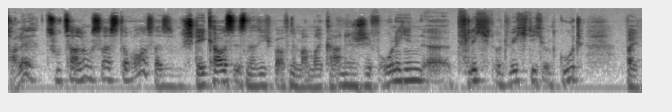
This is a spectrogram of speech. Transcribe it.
tolle Zuzahlungsrestaurants. Also Steakhouse ist natürlich auf einem amerikanischen Schiff ohnehin äh, Pflicht und wichtig und gut, weil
